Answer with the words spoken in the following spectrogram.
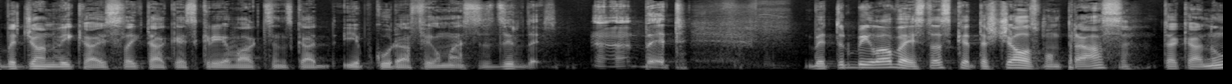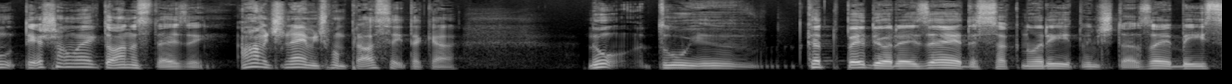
Bet John Wickā ir sliktākais krievu akcents, kādu jebkurā filmā esmu dzirdējis. Uh, Bet, tur bija labais tas, ka tas čels man prasa, kā, nu, tiešām vajag to anesteziju. Ah, viņš ne, viņš man prasīja, kā, nu, tu, kad tu pēdējo reizi ēdi, es saku, no rīta viņš tā zēbīs,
